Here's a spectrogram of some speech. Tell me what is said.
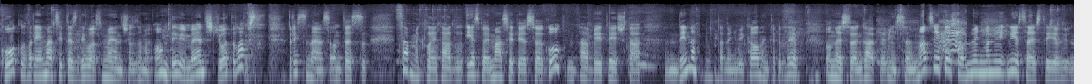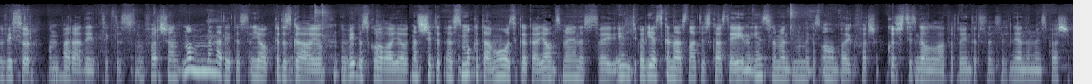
kokli var iemācīties divos mēnešos. Es domāju, un divi mēneši ļoti labs risinājums. Un tas apmeklēja tādu iespēju mācīties kokli. Tā bija tieši tā Dina, nu, tad viņa bija Kalniņa, tagad Liepa. Un es eh, gāju pie viņas eh, mācīties, un viņa man iesaistīja visur un parādīja, cik tas nu, forši. Un, nu, man arī tas jau, kad es gāju vidusskolā, jau man šķita eh, smuka tā mūzika, kā jauns mēnesis vai ilģi, kur ieskanās latviskās tie instrumenti. Man liekas, oh, baigi forši. Kurš cits galu galā par to interesēsies? Jā, ne mēs paši.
